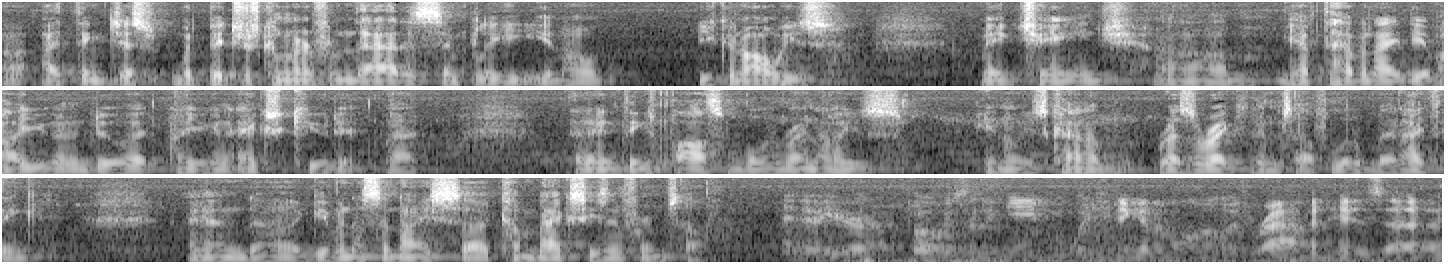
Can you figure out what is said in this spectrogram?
uh, I think just what pitchers can learn from that is simply, you know, you can always make change. Um, you have to have an idea of how you're going to do it, how you're going to execute it, but that anything's possible. And right now, he's, you know, he's kind of resurrected himself a little bit, I think, and uh, given us a nice uh, comeback season for himself. I know you're uh, focused on the game. but What do you think of the moment with Rob and his uh,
